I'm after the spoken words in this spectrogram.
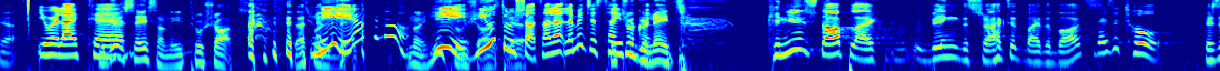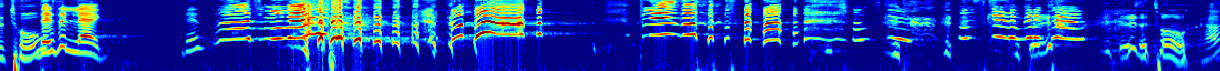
yeah. You were like he uh, didn't say something. He threw shots. That's what he me. did. I know. No, he he threw you shots, threw yeah. shots. And let, let me just tell He you threw something. grenades. Can you stop like being distracted by the box? There's a toe. There's a toe. There's a leg. There's ah, it's moving. Please. I'm scared. I'm scared. I'm gonna cry. There's a toe. huh?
